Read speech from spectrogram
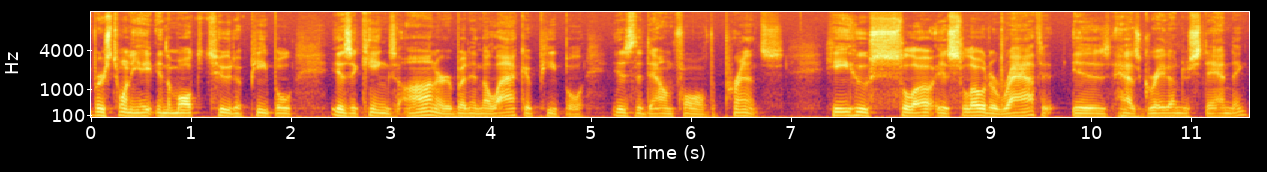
Verse 28 In the multitude of people is a king's honor, but in the lack of people is the downfall of the prince. He who slow, is slow to wrath is, has great understanding,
